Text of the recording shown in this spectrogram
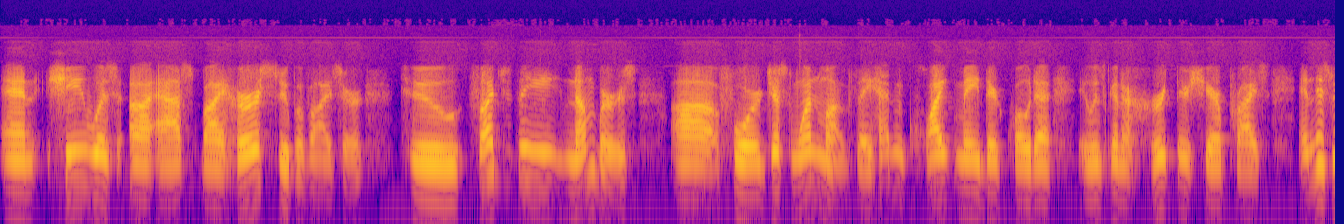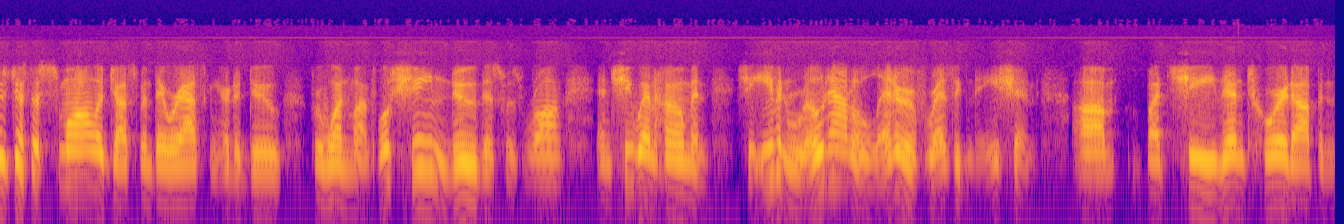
and she was uh, asked by her supervisor to fudge the numbers uh, for just one month. They hadn't quite made their quota. It was going to hurt their share price. And this was just a small adjustment they were asking her to do for one month. Well, she knew this was wrong. And she went home and she even wrote out a letter of resignation. Um, but she then tore it up and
